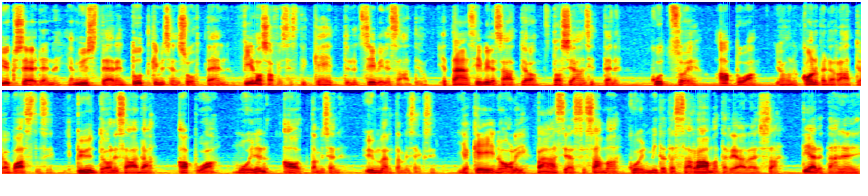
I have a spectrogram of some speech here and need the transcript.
ykseyden ja mysteerin tutkimisen suhteen filosofisesti kehittynyt sivilisaatio. Ja tämä sivilisaatio tosiaan sitten kutsui apua, johon konfederaatio vastasi. Ja pyyntö oli saada apua muiden auttamisen ymmärtämiseksi. Ja keino oli pääasiassa sama kuin mitä tässä raamateriaaleissa tiedetään, eli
